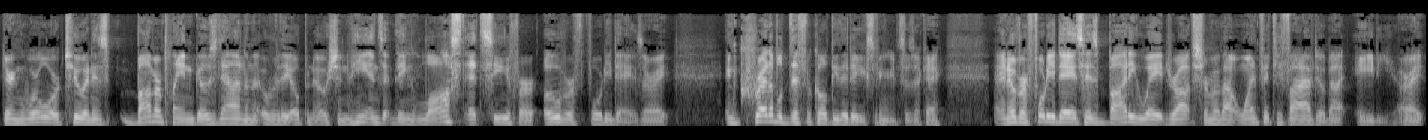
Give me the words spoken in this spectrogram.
during World War II, and his bomber plane goes down the, over the open ocean. And he ends up being lost at sea for over 40 days, all right? Incredible difficulty that he experiences, okay? And over 40 days, his body weight drops from about 155 to about 80. All right.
